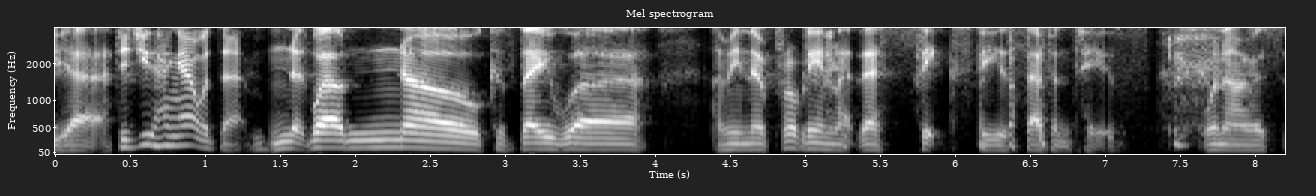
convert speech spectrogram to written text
yeah. Did you hang out with them? No, well, no, because they were. I mean, they were probably in like their sixties, seventies when I was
